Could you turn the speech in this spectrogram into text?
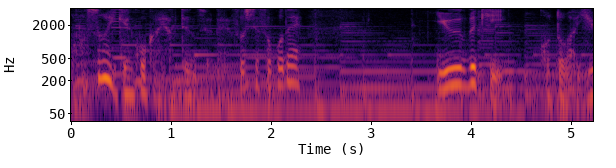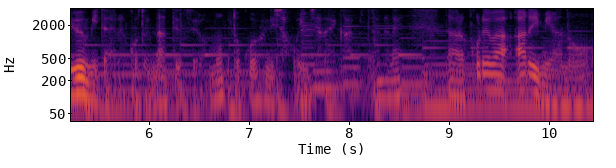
ものすごい意見交換やってるんですよね。そしてそこで言うべきことは言うみたいなことになってるんですよ。もっとこういうふうにした方がいいんじゃないかみたいなね。だからこれはある意味あの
